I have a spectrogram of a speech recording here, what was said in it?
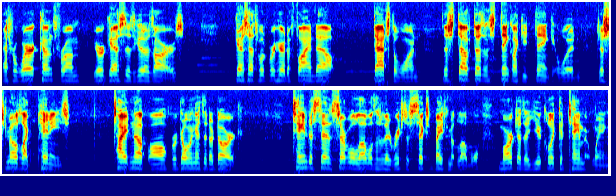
As for where it comes from, your guess is as good as ours. Guess that's what we're here to find out. That's the one. This stuff doesn't stink like you'd think it would, just smells like pennies. Tighten up, all. We're going into the dark. Team descends several levels until they reach the sixth basement level, marked as a Euclid containment wing.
